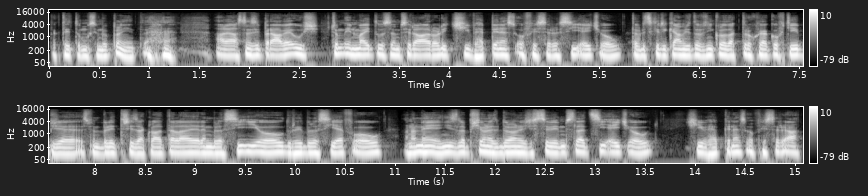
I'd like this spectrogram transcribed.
tak teď to musím doplnit. Ale já jsem si právě už v tom Inviteu jsem si dal roli Chief Happiness Officer, CHO. To vždycky říkám, že to vzniklo tak trochu jako vtip, že jsme byli tři zakladatelé, jeden byl CEO, druhý byl CFO a na mě nic lepšího nezbylo, než si vymyslet CHO, Chief Happiness Officer a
